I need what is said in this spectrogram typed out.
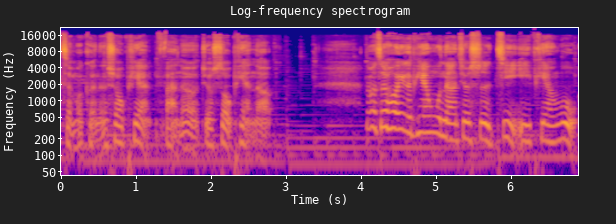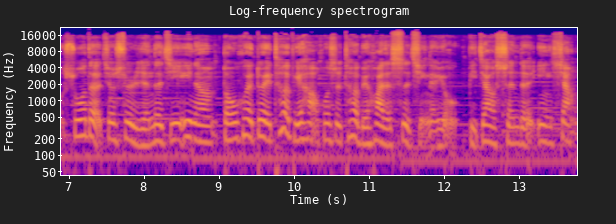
怎么可能受骗，反而就受骗了。那么最后一个偏误呢，就是记忆偏误，说的就是人的记忆呢，都会对特别好或是特别坏的事情呢，有比较深的印象，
